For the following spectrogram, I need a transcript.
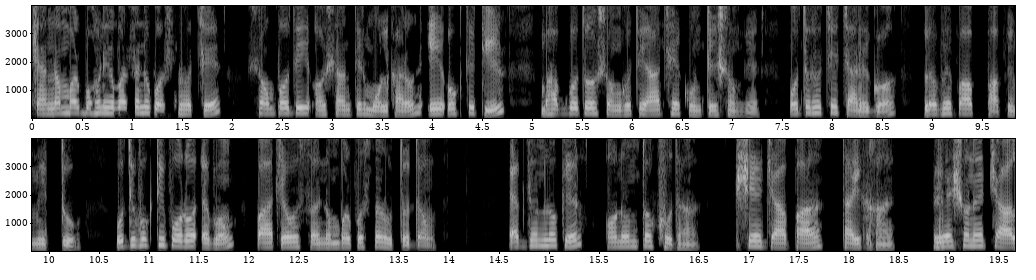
চার নম্বর বহুনির্বাচনী প্রশ্ন হচ্ছে সম্পত্তি অশান্তির মূল কারণ এই উক্তিটির ভাবগত সংগতি আছে কোনটির সঙ্গে। উত্তর হচ্ছে চারে গ, লোভে পাপ, পাপে মৃত্যু। উদ্দীপকটি পড়ো এবং পাঁচ ও ছয় নম্বর প্রশ্নের উত্তর দাও। একজন লোকের অনন্ত ক্ষুধা, সে যা পা তাই খায়। রেশনের চাল,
